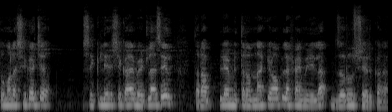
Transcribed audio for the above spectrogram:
तुम्हाला शिकायच्या शिकले शिकायला भेटलं असेल तर आपल्या मित्रांना किंवा आपल्या फॅमिलीला जरूर शेअर करा.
